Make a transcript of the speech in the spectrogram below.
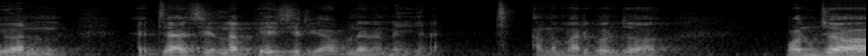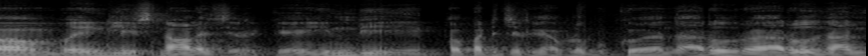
யூஎன் ஹெச்ஆர்சி எல்லாம் பேசியிருக்காப்புல நினைக்கிறேன். அந்த மாதிரி கொஞ்சம் கொஞ்சம் இப்போ இங்கிலீஷ் நாலேஜ் இருக்குது ஹிந்தி இப்போ படிச்சிருக்காப்புல புக்கு அந்த அறுபது ரூபா அறுபது நாள்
